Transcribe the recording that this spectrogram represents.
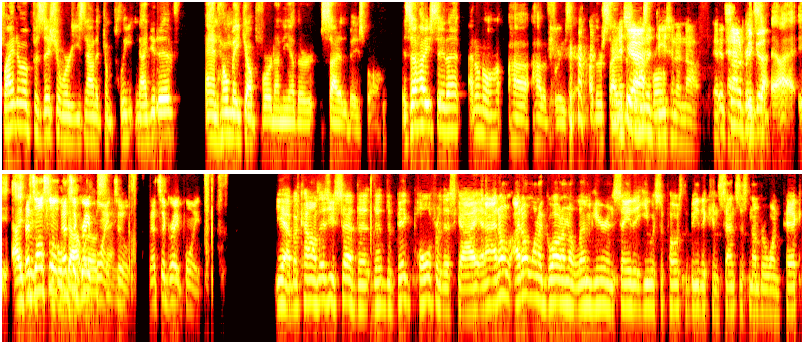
find him a position where he's not a complete negative and he'll make up for it on the other side of the baseball. Is that how you say that? I don't know how, how to phrase that. Other side of It the Yeah. sounded baseball. decent enough. It not a pretty It's, good. I, I that's also that's a great point saying. too that's a great point Yeah, but Collins, as you said, the, the the big pull for this guy, and I don't I don't want to go out on a limb here and say that he was supposed to be the consensus number one pick.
